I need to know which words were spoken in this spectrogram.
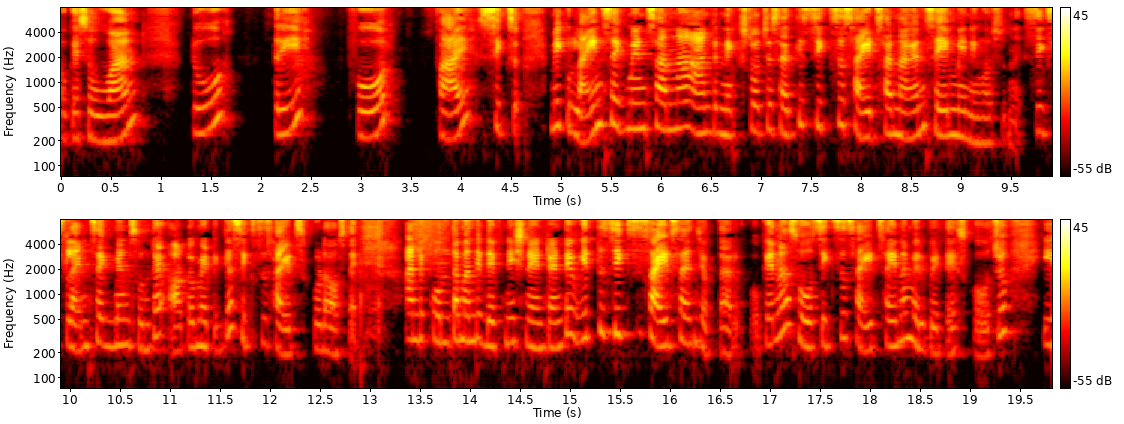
okay so one two three four five six మీకు లైన్ సెగ్మెంట్స్ అన్నా అండ్ నెక్స్ట్ వచ్చేసరికి సిక్స్ సైడ్స్ అన్నా కానీ సేమ్ మీనింగ్ వస్తుంది. సిక్స్ లైన్ సెగ్మెంట్స్ ఉంటే ఆటోమేటిక్గా సిక్స్ సైడ్స్ కూడా వస్తాయి. అండ్ కొంతమంది డెఫినేషన్ ఏంటంటే విత్ సిక్స్ సైడ్స్ అని చెప్తారు. ఓకేనా సో సిక్స్ సైడ్స్ అయినా మీరు పెట్టేసుకోవచ్చు. ఈ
